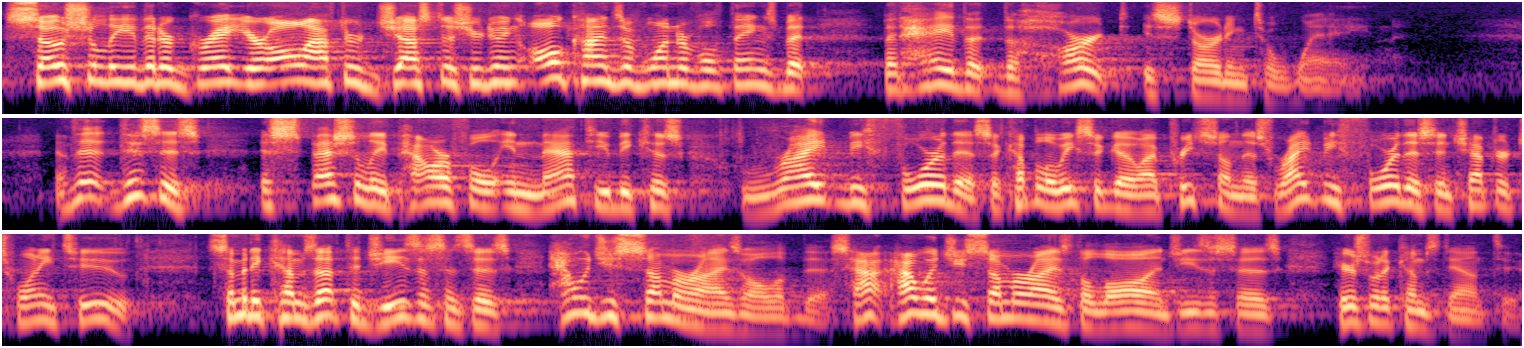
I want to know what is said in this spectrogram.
socially that are great. You're all after justice. You're doing all kinds of wonderful things, but, but hey, the, the heart is starting to wane. Now, th- this is especially powerful in Matthew because right before this, a couple of weeks ago, I preached on this. Right before this, in chapter 22, somebody comes up to Jesus and says, How would you summarize all of this? How, how would you summarize the law? And Jesus says, Here's what it comes down to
